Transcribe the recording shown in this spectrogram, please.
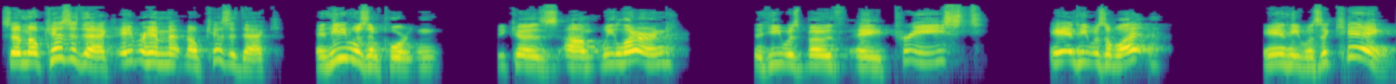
So Melchizedek, Abraham met Melchizedek, and he was important because um, we learned that he was both a priest and he was a what? And he was a king.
